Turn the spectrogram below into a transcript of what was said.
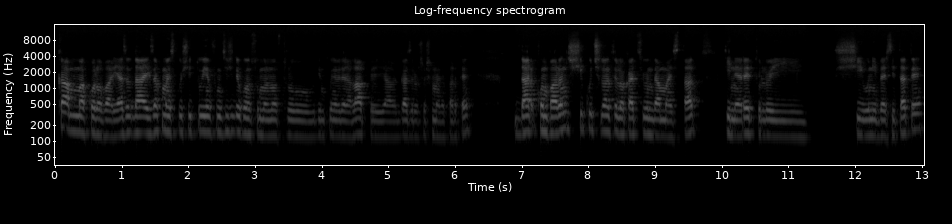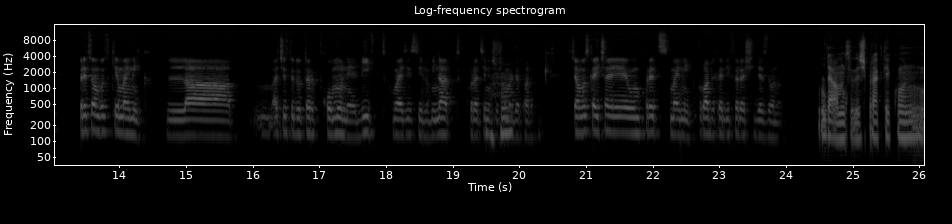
cam acolo variază, dar exact cum ai spus și tu, e în funcție și de consumul nostru din punct de vedere al apei, al gazelor și așa mai departe. Dar comparând și cu celelalte locații unde am mai stat, tineretului și universitate, prețul am văzut că e mai mic. La aceste dotări comune, lift, cum ai zis, iluminat, curățenie uh-huh. și așa mhm. mai departe. Și am văzut că aici e un preț mai mic, probabil că diferă și de zonă. Da, am înțeles. Deci, practic, un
